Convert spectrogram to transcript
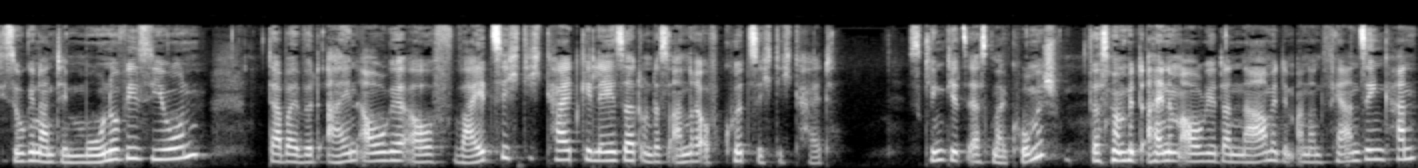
die sogenannte Monovision. Dabei wird ein Auge auf Weitsichtigkeit gelasert und das andere auf Kurzsichtigkeit. Es klingt jetzt erstmal komisch, dass man mit einem Auge dann nah, mit dem anderen fernsehen kann.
